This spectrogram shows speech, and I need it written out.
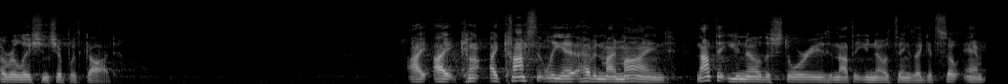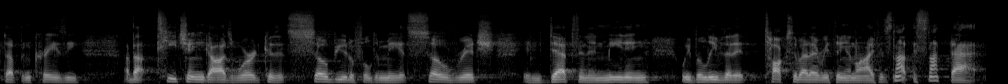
a relationship with God. I, I, I constantly have in my mind, not that you know the stories and not that you know things, I get so amped up and crazy about teaching God's word because it's so beautiful to me. It's so rich in depth and in meaning. We believe that it talks about everything in life. It's not, it's not that.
